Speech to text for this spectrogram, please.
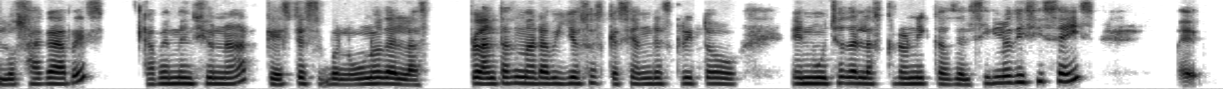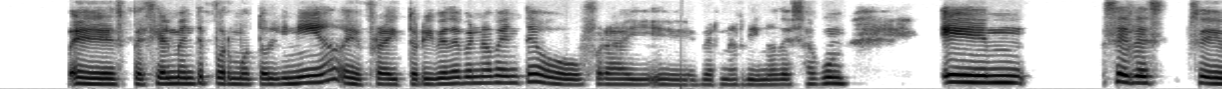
los agaves, cabe mencionar que este es, bueno, una de las plantas maravillosas que se han descrito en muchas de las crónicas del siglo XVI, eh, eh, especialmente por Motolinía, Fray Toribio de Benavente o Fray Bernardino de Sagún. Em, se,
